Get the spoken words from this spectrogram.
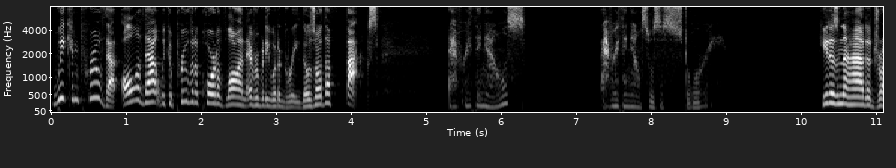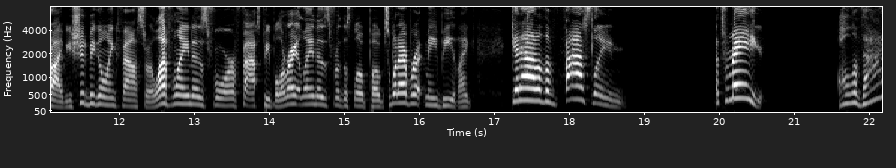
We can prove that. All of that we could prove in a court of law and everybody would agree. Those are the facts. Everything else, everything else was a story. He doesn't know how to drive. He should be going faster. Left lane is for fast people. The right lane is for the slow pokes, whatever it may be. Like, get out of the fast lane. That's for me. All of that,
